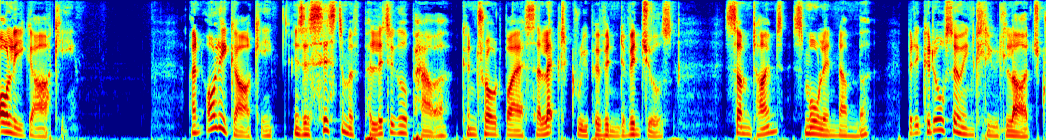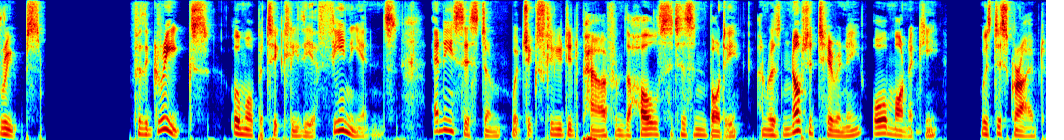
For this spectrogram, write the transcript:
Oligarchy. An oligarchy is a system of political power controlled by a select group of individuals, sometimes small in number, but it could also include large groups. For the Greeks, or more particularly the Athenians, any system which excluded power from the whole citizen body and was not a tyranny or monarchy was described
